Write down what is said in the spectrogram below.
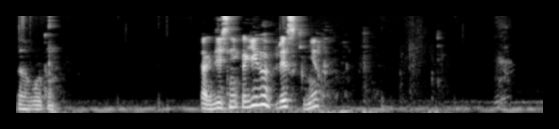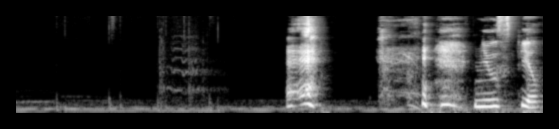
Да, вот он. Так, здесь никаких фрески нет? Не успел.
